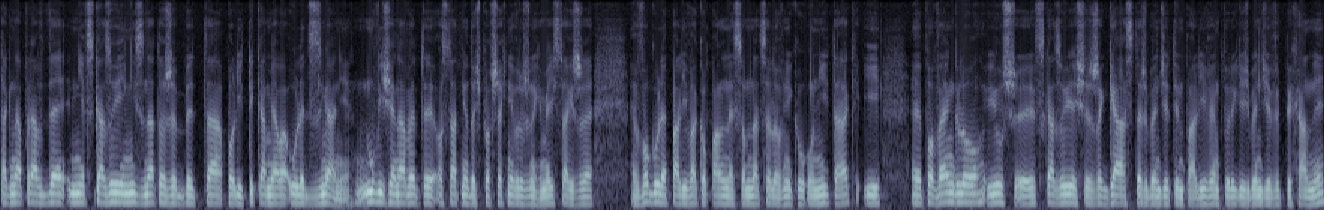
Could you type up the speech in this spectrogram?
tak naprawdę nie wskazuje nic na to, żeby ta polityka miała ulec zmianie. Mówi się nawet y, ostatnio dość powszechnie w różnych miejscach, że w ogóle paliwa kopalne są na celowniku Unii, tak? I e, po węglu już y, wskazuje się, że gaz też będzie tym paliwem, który gdzieś będzie wypychany.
